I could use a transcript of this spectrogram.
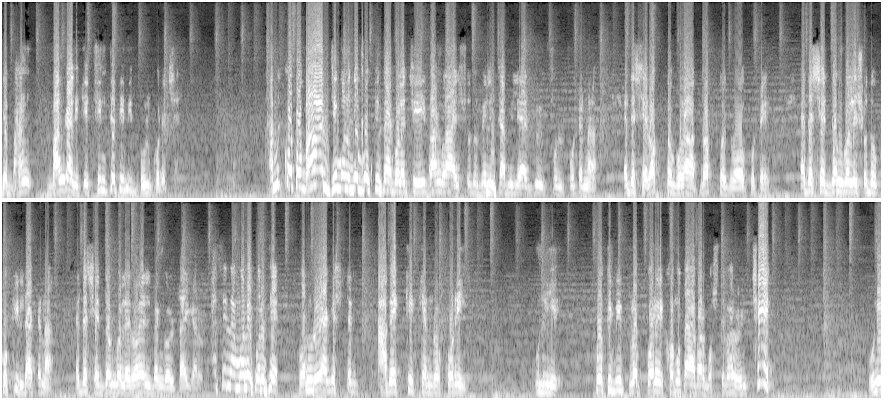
যে বাঙালিকে চিনতে তিনি ভুল করেছেন। আমি কতবার জীবনে যে বক্তৃতায় বলেছি, বাংলায় শুধু বেলিচা মিলে আর দুই ফুল ফুটে না, এদেশে রক্ত গোলাপ, রক্ত জবা ফুটে। এদেশের জঙ্গলে শুধু কোকিল ডাকে না, এদেশের জঙ্গলে রয়্যাল বেঙ্গল টাইগার। হাসিনা মনে করেছে, পনেরোই আগস্টের আবেগকে কেন্দ্র করেই উনি প্রতি বিপ্লব করে ক্ষমতায় আবার বসতে পারবেন। ঠিক উনি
